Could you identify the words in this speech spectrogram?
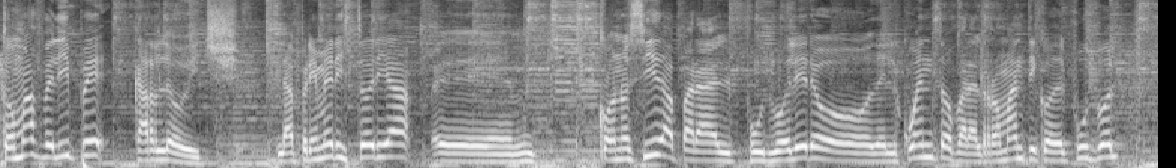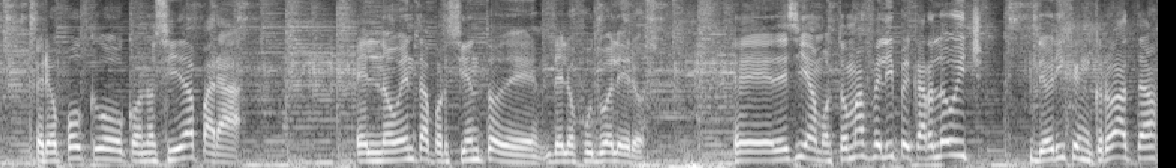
Tomás Felipe Karlovich. La primera historia eh, conocida para el futbolero del cuento, para el romántico del fútbol, pero poco conocida para el 90% de, los futboleros. Eh, decíamos, Tomás Felipe Karlovich, de origen croata,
